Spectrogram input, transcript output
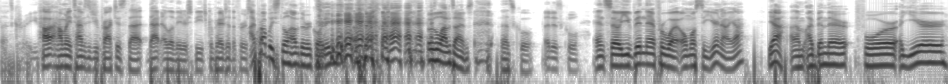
That's crazy. How how many times did you practice that that elevator speech compared to the first I one? probably still have the recording. it was a lot of times. That's cool. That is cool. And so you've been there for what? Almost a year now, yeah? Yeah, um, I've been there for a year,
